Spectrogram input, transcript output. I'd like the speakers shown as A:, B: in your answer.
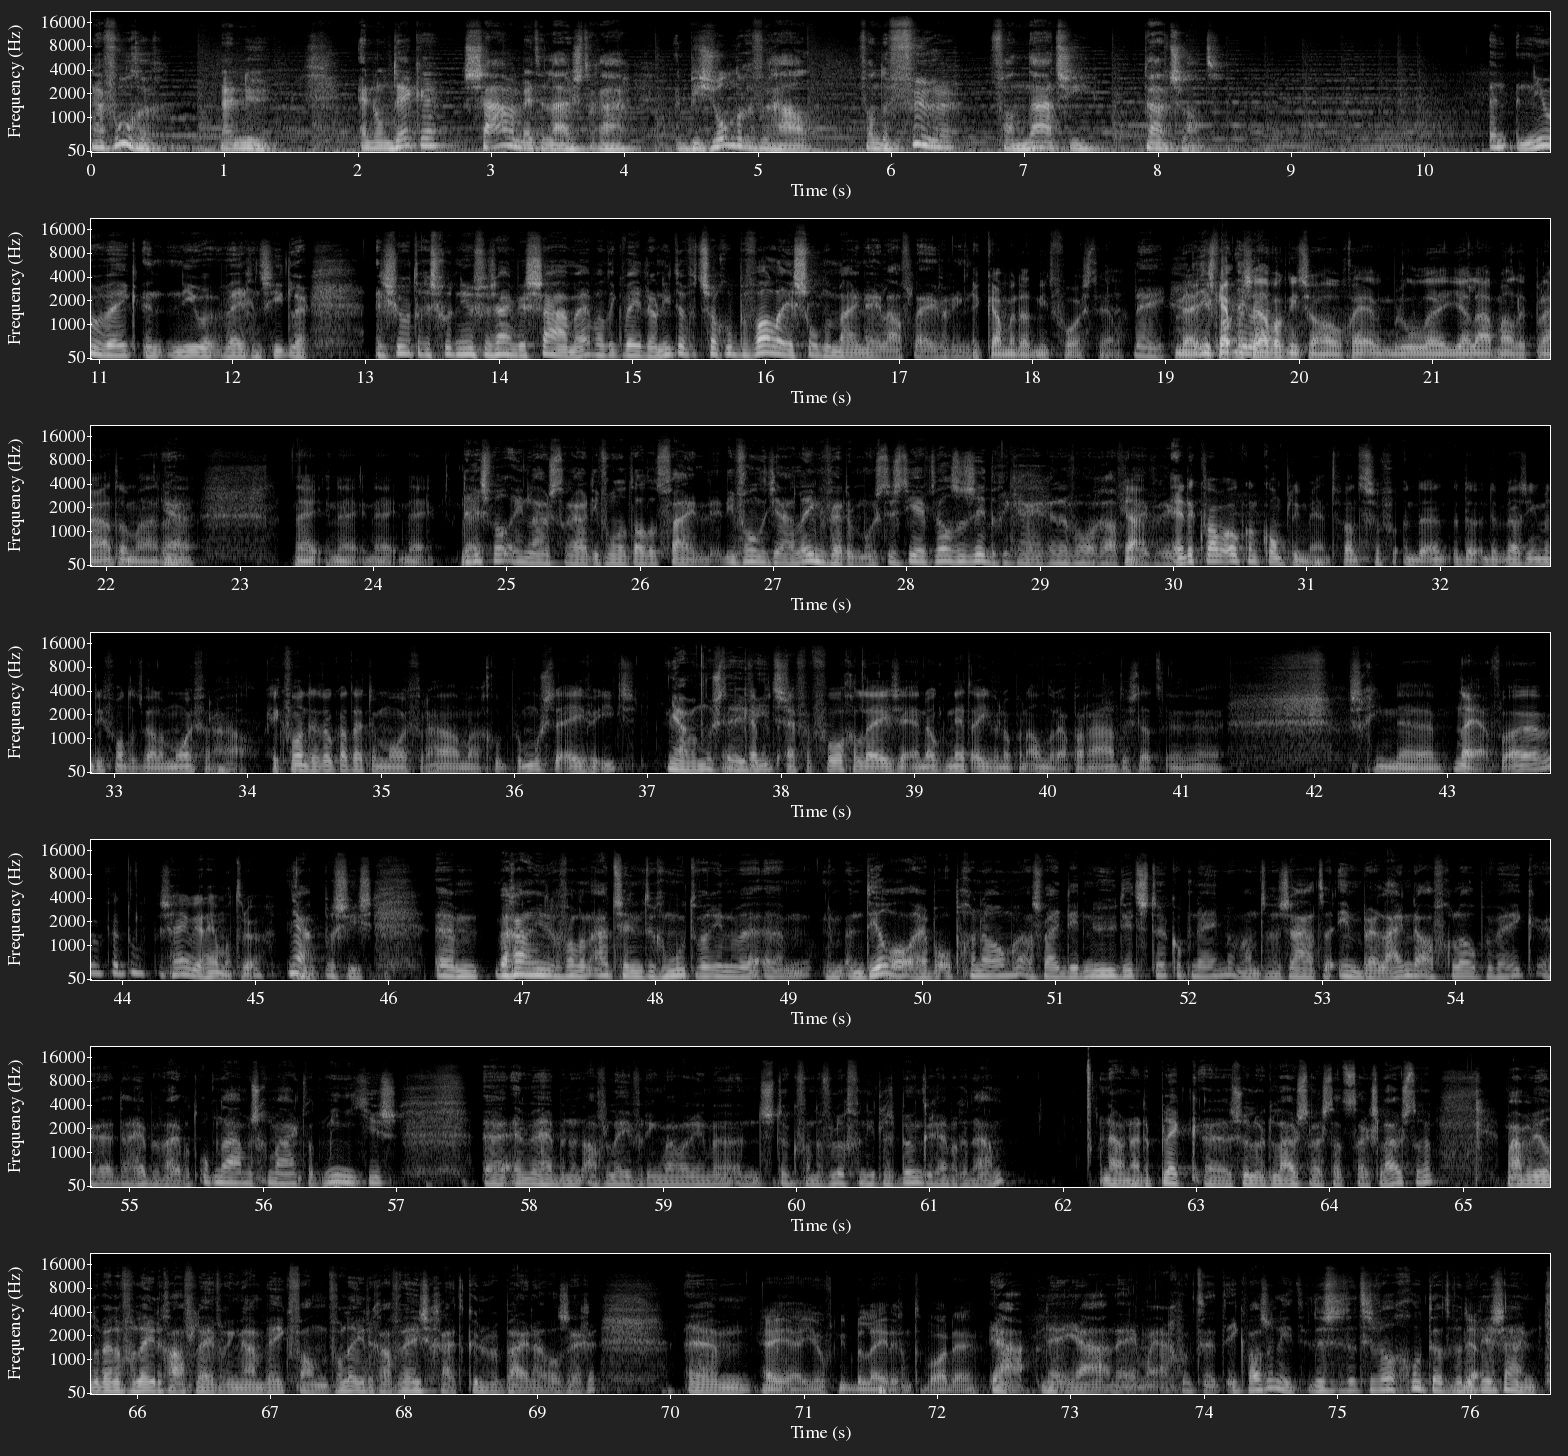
A: naar vroeger, naar nu. En ontdekken samen met de luisteraar het bijzondere verhaal van de Führer van Nazi-Duitsland. Een nieuwe week, een nieuwe Wegens Hitler. En Sjoerd, er is goed nieuws, we zijn weer samen. Hè? Want ik weet nou niet of het zo goed bevallen is zonder mijn hele aflevering.
B: Ik kan me dat niet voorstellen.
A: Nee.
B: nee ik heb mezelf ook niet zo hoog. Hè. Ik bedoel, eh, jij laat me altijd praten, maar
A: Ja.
B: eh, nee, nee, nee, nee.
A: Er is wel één luisteraar die vond het altijd fijn. Die vond dat jij alleen verder moest. Dus die heeft wel zijn zin gekregen in de vorige
B: Ja,
A: aflevering.
B: en er kwam ook een compliment. Want ze, de- was iemand die vond het wel een mooi verhaal. Ik vond het ook altijd een mooi verhaal, maar goed, we moesten even iets.
A: ja, we moesten
B: ik
A: even
B: heb
A: iets.
B: het even voorgelezen en ook net even op een ander apparaat. Dus dat eh, misschien, eh, nou ja, eh, we, zijn weer helemaal terug.
A: Ja, precies. Ehm, we gaan in ieder geval een uitzending tegemoet waarin we ehm, een deel al hebben opgenomen. Als wij dit nu, dit stuk opnemen. Want we zaten in Berlijn de afgelopen week. Eh, daar hebben wij wat opnames gemaakt, wat minietjes. En we hebben een aflevering waarin we een stuk van de vlucht van Hitlers bunker hebben gedaan. Nou, naar de plek zullen de luisteraars dat straks luisteren. Maar we wilden wel een volledige aflevering na een week van volledige afwezigheid, kunnen we bijna wel zeggen.
B: Hey, hey, je hoeft niet beledigend te worden. hè.
A: ja, nee, ja, nee, maar ja, goed, het- ik was er niet. Dus het is wel goed dat we er weer zijn.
